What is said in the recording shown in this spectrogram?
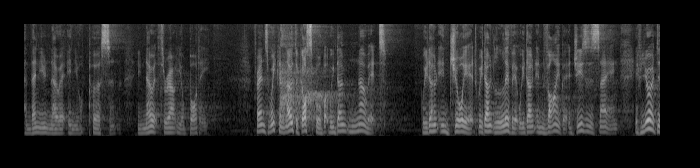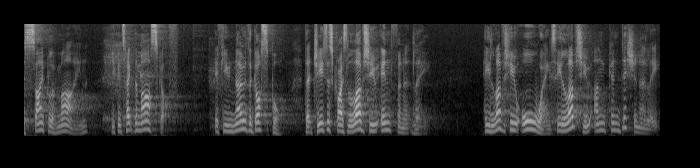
And then you know it in your person, you know it throughout your body. Friends, we can know the gospel, but we don't know it. We don't enjoy it. We don't live it. We don't imbibe it. And Jesus is saying, if you're a disciple of mine, you can take the mask off. If you know the gospel, that Jesus Christ loves you infinitely, He loves you always, He loves you unconditionally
